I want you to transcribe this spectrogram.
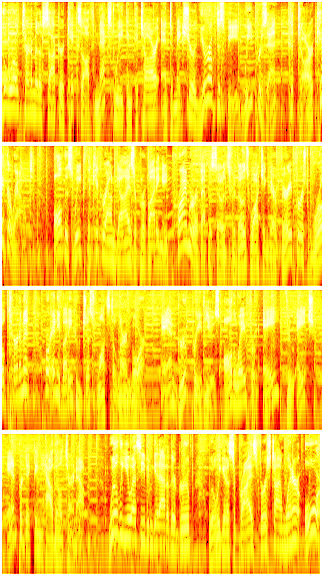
The World Tournament of Soccer kicks off next week in Qatar, and to make sure you're up to speed, we present Qatar Kick Around. All this week, the Kick Around guys are providing a primer of episodes for those watching their very first World Tournament or anybody who just wants to learn more. And group previews all the way from A through H and predicting how they'll turn out. Will the U.S. even get out of their group? Will we get a surprise first time winner? Or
